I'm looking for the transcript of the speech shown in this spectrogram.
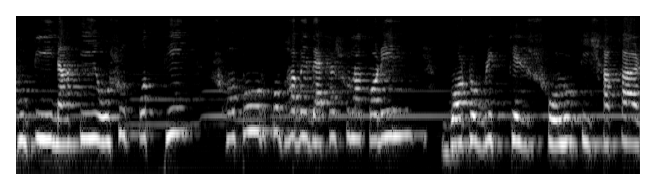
খুঁটি, নাতি ওষুধপত্তি সতর্কভাবে দেখাশোনা করেন বটবৃক্ষের ষোলোটি শাখার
